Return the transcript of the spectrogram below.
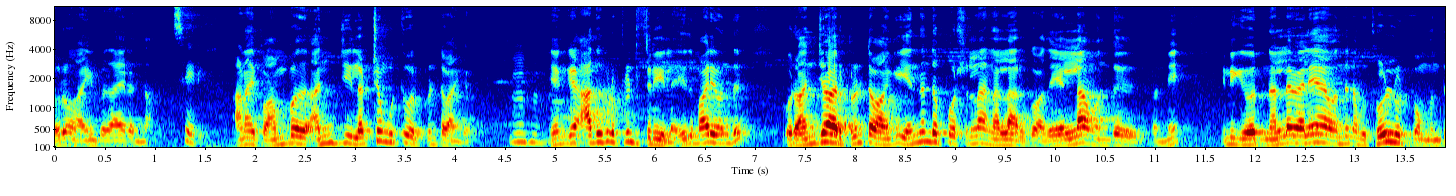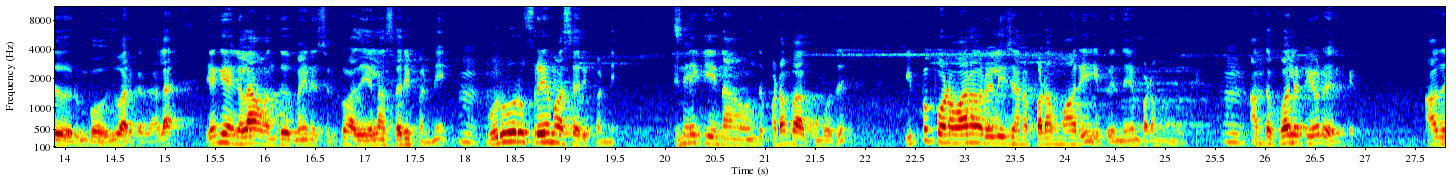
வரும் ஐம்பதாயிரம் தான். சரி. ஆனால் இப்போ ஐம்பது அஞ்சு லட்சம் கொடுத்து ஒரு பிரிண்ட்டை வாங்கியிருக்கோம். எங்கே அது கூட பிரிண்ட் தெரியல. இது மாதிரி வந்து ஒரு அஞ்சாறு பிரிண்ட்டை வாங்கி எந்தெந்த போர்ஷன்லாம் நல்லா இருக்கோ அதையெல்லாம் வந்து பண்ணி இன்றைக்கி ஒரு நல்ல வேலையாக வந்து நம்ம தொழில்நுட்பம் வந்து ரொம்ப இதுவாக இருக்கிறதால எங்கே எங்கெல்லாம் வந்து மைனஸ் இருக்கோ அதையெல்லாம் சரி பண்ணி ஒரு ஒரு ஃப்ரேமாக சரி பண்ணி. இன்னைக்கு நான் வந்து படம் பார்க்கும்போது இப்போ போன வாரம் ரிலீஸ் ஆன படம் மாதிரி இப்போ இந்த என் படம் ஒன்று இருக்குது அந்த குவாலிட்டியோடு இருக்குது அது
